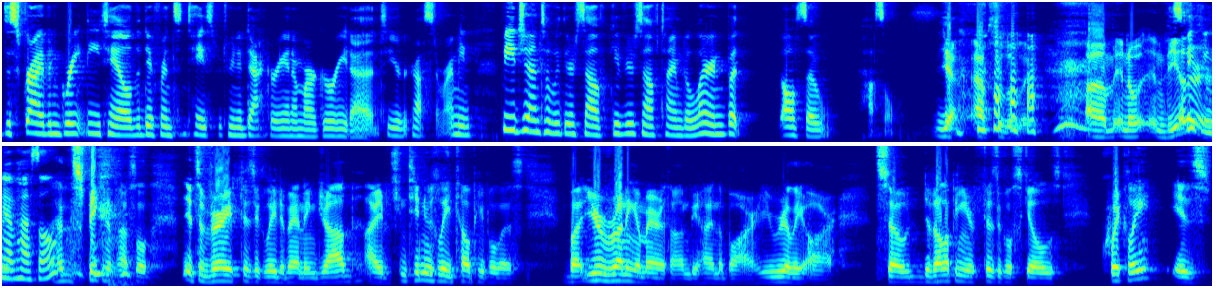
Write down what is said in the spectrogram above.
describe in great detail the difference in taste between a daiquiri and a margarita to your customer. I mean, be gentle with yourself, give yourself time to learn, but also hustle. Yeah, absolutely. um, and, and the other Speaking of hustle, Uh, Speaking of hustle, it's a very physically demanding job. I continuously tell people this, but you're running a marathon behind the bar. You really are. So developing your physical skills quickly is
